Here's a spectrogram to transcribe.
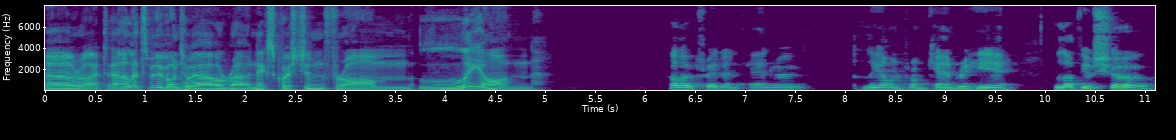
All right. Uh, let's move on to our uh, next question from Leon. Hello, Fred and Andrew. Leon from Canberra here. Love your show.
